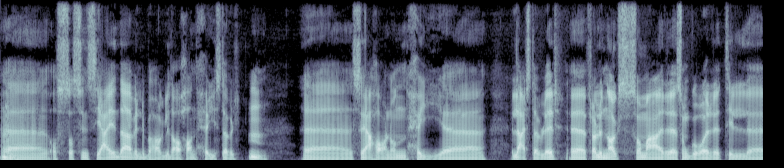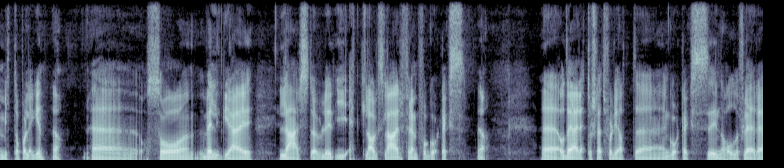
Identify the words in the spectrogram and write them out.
Eh, og så syns jeg det er veldig behagelig da å ha en høy støvel. Mm. Eh, så jeg har noen høye lærstøvler eh, fra Lundhags som, som går til eh, midt oppå leggen. Ja. Eh, og så velger jeg lærstøvler i ett lags lær fremfor Gore-Tex. Ja. Eh, og det er rett og slett fordi at eh, Gore-Tex inneholder flere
